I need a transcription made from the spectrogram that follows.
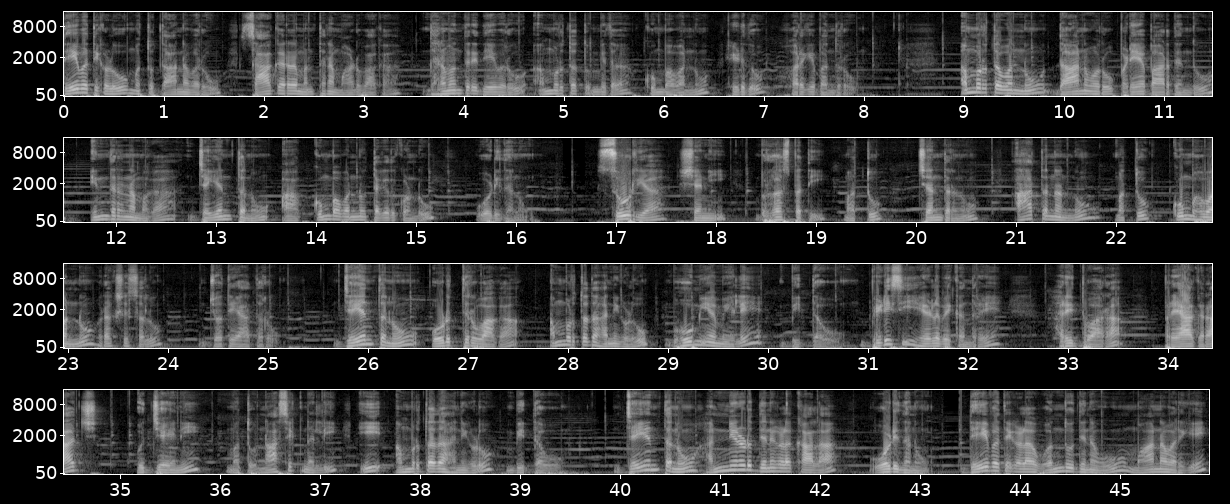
ದೇವತೆಗಳು ಮತ್ತು ದಾನವರು ಸಾಗರ ಮಂಥನ ಮಾಡುವಾಗ ಧನ್ವಂತರಿ ದೇವರು ಅಮೃತ ತುಂಬಿದ ಕುಂಭವನ್ನು ಹಿಡಿದು ಹೊರಗೆ ಬಂದರು. ಅಮೃತವನ್ನು ದಾನವರು ಪಡೆಯಬಾರದೆಂದು ಇಂದ್ರನ ಮಗ ಜಯಂತನು ಆ ಕುಂಭವನ್ನು ತೆಗೆದುಕೊಂಡು ಓಡಿದನು. ಸೂರ್ಯ, ಶನಿ ಬೃಹಸ್ಪತಿ ಮತ್ತು ಚಂದ್ರನು ಆತನನ್ನು ಮತ್ತು ಕುಂಭವನ್ನು ರಕ್ಷಿಸಲು ಜೊತೆಯಾದರು. ಜಯಂತನು ಓಡುತ್ತಿರುವಾಗ ಅಮೃತದ ಹನಿಗಳು ಭೂಮಿಯ ಮೇಲೆ ಬಿದ್ದವು. ಬಿಡಿಸಿ ಹೇಳಬೇಕಂದ್ರೆ ಹರಿದ್ವಾರ, ಪ್ರಯಾಗರಾಜ್, ಉಜ್ಜಯಿನಿ ಮತ್ತು ನಾಸಿಕ್ನಲ್ಲಿ ಈ ಅಮೃತದ ಹನಿಗಳು ಬಿದ್ದವು. ಜಯಂತನು ಹನ್ನೆರಡು ದಿನಗಳ ಕಾಲ ಓಡಿದನು. ದೇವತೆಗಳ ಒಂದು ದಿನವು ಮಾನವರಿಗೆ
